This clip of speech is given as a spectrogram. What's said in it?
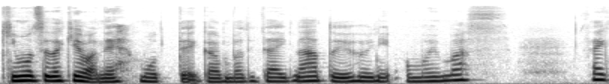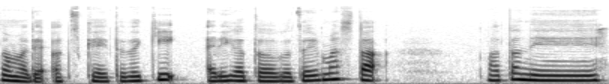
気持ちだけはね持って頑張りたいなというふうに思います。最後までお付き合いいただきありがとうございました。またね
